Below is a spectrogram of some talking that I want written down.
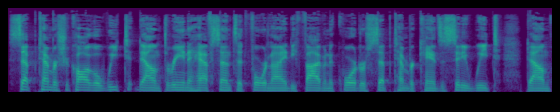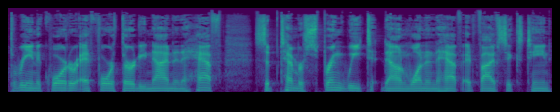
September Chicago wheat down three and a half cents at 495 and a quarter. September Kansas City wheat down three and a quarter at 439 and a half. September spring wheat down one and a half at 516.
